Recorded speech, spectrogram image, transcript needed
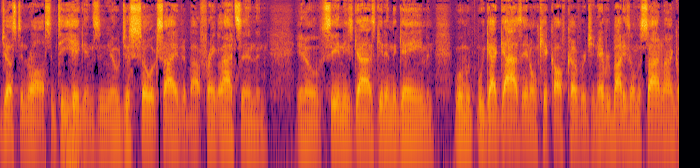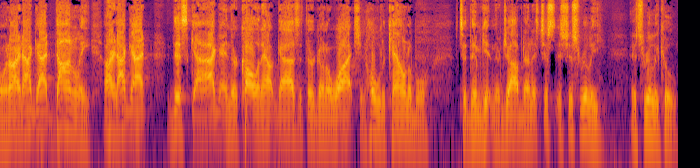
Justin Ross and Tee Higgins, and you know, just so excited about Frank Ladson and you know, seeing these guys get in the game, and when we, we got guys in on kickoff coverage, and everybody's on the sideline going, "All right, I got Donnelly. All right, I got this guy," and they're calling out guys that they're going to watch and hold accountable to them getting their job done. It's just, it's just really, it's really cool.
